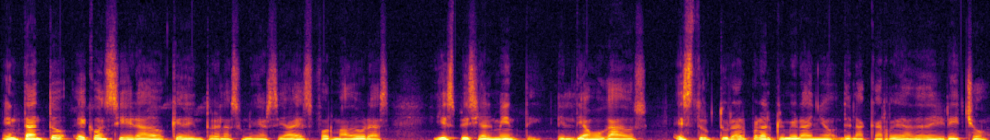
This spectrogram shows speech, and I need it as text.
En tanto, he considerado que dentro de las universidades formadoras y especialmente el de abogados, estructurar para el primer año de la carrera de Derecho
